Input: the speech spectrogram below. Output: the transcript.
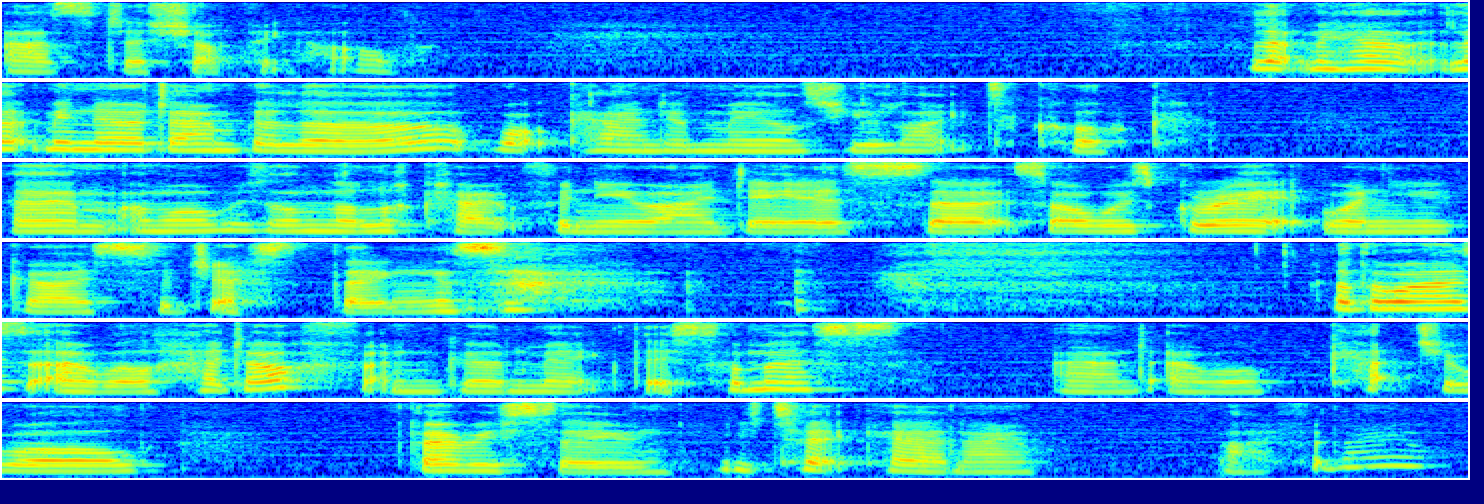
Asda shopping haul. Let me have, let me know down below what kind of meals you like to cook. Um, I'm always on the lookout for new ideas so it's always great when you guys suggest things. Otherwise I will head off and go and make this hummus and I will catch you all very soon. You take care now. Bye for now.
